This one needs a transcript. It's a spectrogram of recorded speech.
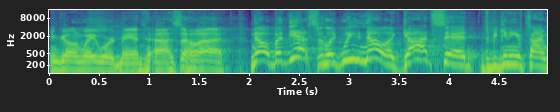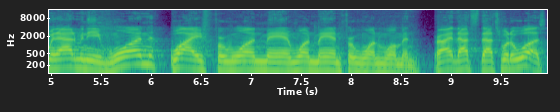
you're going wayward, man. Uh, so, uh, no, but yes, like we know, like God said at the beginning of time with Adam and Eve, one wife for one man, one man for one woman, right? That's, that's what it was.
